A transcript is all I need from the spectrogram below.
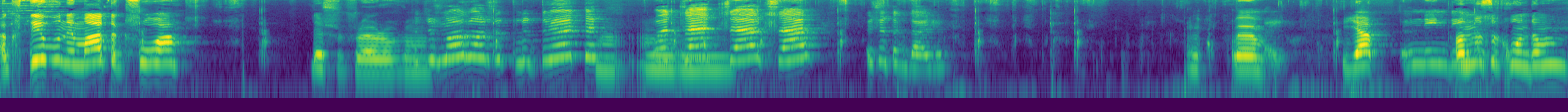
Активу нема, так що? Де що я роблю? Ти знову закликати. Оце, це, це. І все так далі. Ем, я одну секунду.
